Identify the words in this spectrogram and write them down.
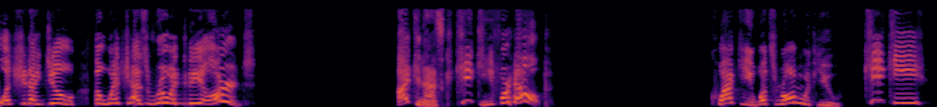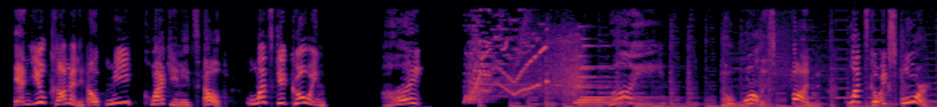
What should I do? The witch has ruined the art. I can ask Kiki for help. Quacky, what's wrong with you? Kiki! Can you come and help me? Quacky needs help. Let's get going. Hi. Hi. The world is fun. Let's go explore.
